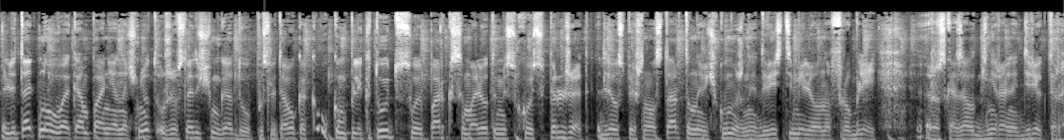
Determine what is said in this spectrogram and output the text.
Летать новая компания начнет уже в следующем году, после того, как укомплектует свой парк самолетами «Сухой Суперджет». Для успешного старта новичку нужны 200 миллионов рублей, рассказал генеральный директор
